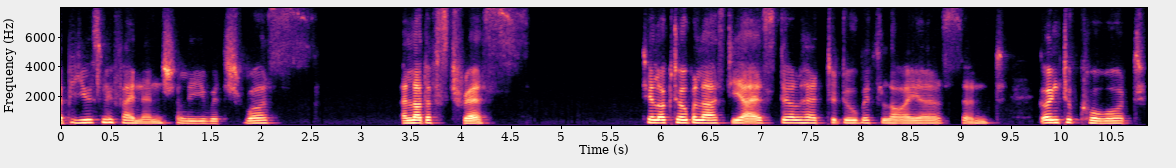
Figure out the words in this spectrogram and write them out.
abuse me financially, which was a lot of stress. Till October last year, I still had to do with lawyers and going to court.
